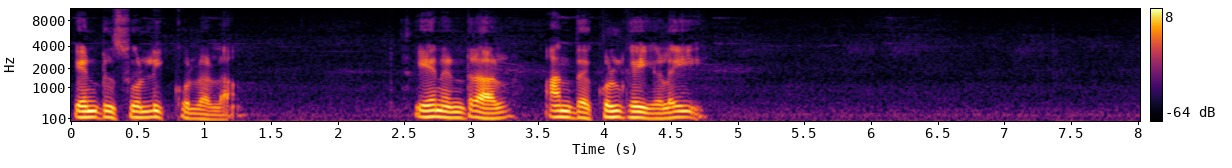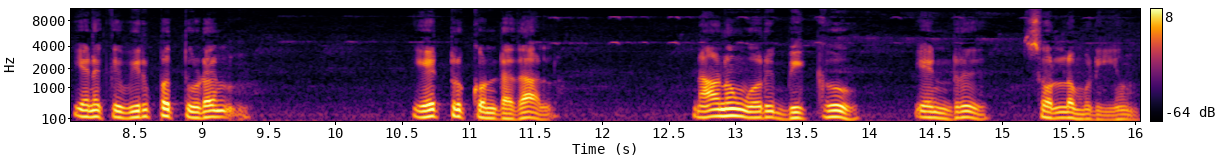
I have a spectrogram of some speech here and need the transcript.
என்று சொல்லிக்கொள்ளலாம் ஏனென்றால் அந்த கொள்கைகளை எனக்கு விருப்பத்துடன் ஏற்றுக்கொண்டதால் நானும் ஒரு பிக்கு என்று சொல்ல முடியும்.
